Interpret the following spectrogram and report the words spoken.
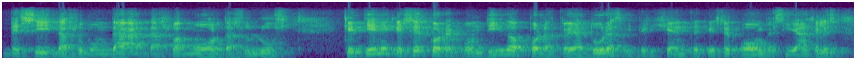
de sí, da su bondad, da su amor, da su luz, que tiene que ser correspondida por las criaturas inteligentes, que ser hombres y ángeles,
